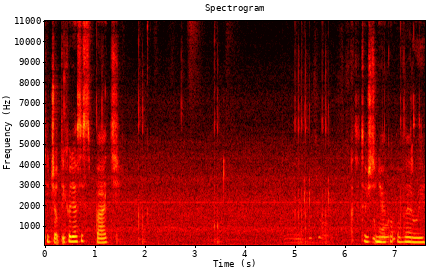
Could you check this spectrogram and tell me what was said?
Ty čo, ty chodia si spať? A ty to ešte nejako overuj.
